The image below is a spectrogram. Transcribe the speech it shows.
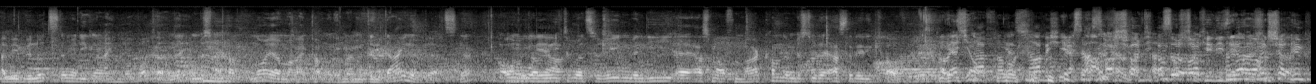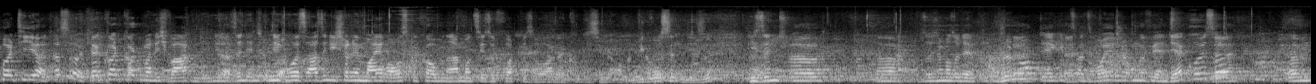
aber ihr benutzt immer die gleichen Roboter. Ne? Ihr müsst ein paar neue mal reinpacken. Und ich meine, mit den Dinobots, ne? Brauchen wir, glaube ich, ja. nicht drüber zu reden. Wenn die äh, erstmal auf den Markt kommen, dann bist du der Erste, der die kauft. Aber ersten habe hab ich, die ersten schon, die haben okay, die die sind haben schon importiert. Ach so, okay. Da konnte, konnte man nicht warten. Die sind in, in den USA sind die schon im Mai rausgekommen und haben uns die sofort besorgt. Dann gucke ich sie mir auch an. Wie groß sind denn die so? Die sind, äh, äh, so ich sag mal so, der Grimlock, der gibt es als Voyager ungefähr in der Größe. Ja. Ähm,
